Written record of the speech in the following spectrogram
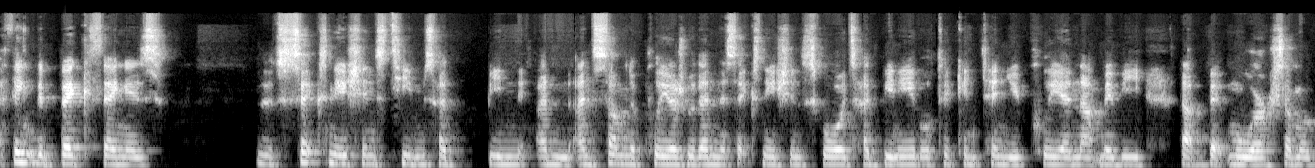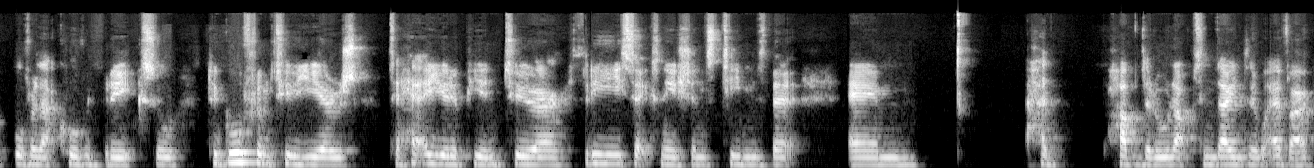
I think the big thing is the Six Nations teams had been and, and some of the players within the Six Nations squads had been able to continue playing that maybe that bit more some of, over that COVID break. So to go from two years to hit a European tour, three Six Nations teams that um, had have their own ups and downs or whatever.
